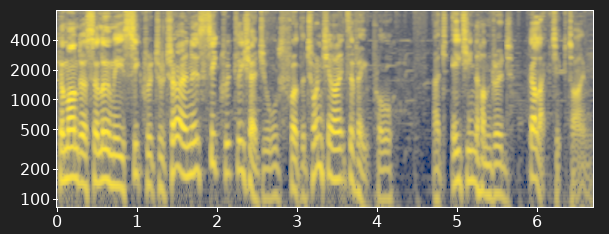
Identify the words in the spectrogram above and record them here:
Commander Salome's secret return is secretly scheduled for the 29th of April at 1800 Galactic Time.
